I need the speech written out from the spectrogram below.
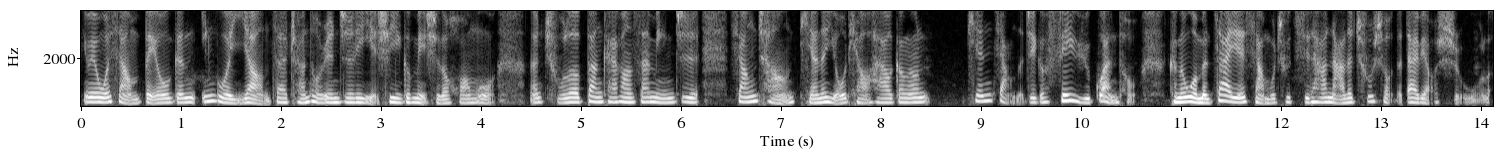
因为我想，北欧跟英国一样，在传统认知里也是一个美食的荒漠。那除了半开放三明治、香肠、甜的油条，还有刚刚。天讲的这个鲱鱼罐头，可能我们再也想不出其他拿得出手的代表食物了。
